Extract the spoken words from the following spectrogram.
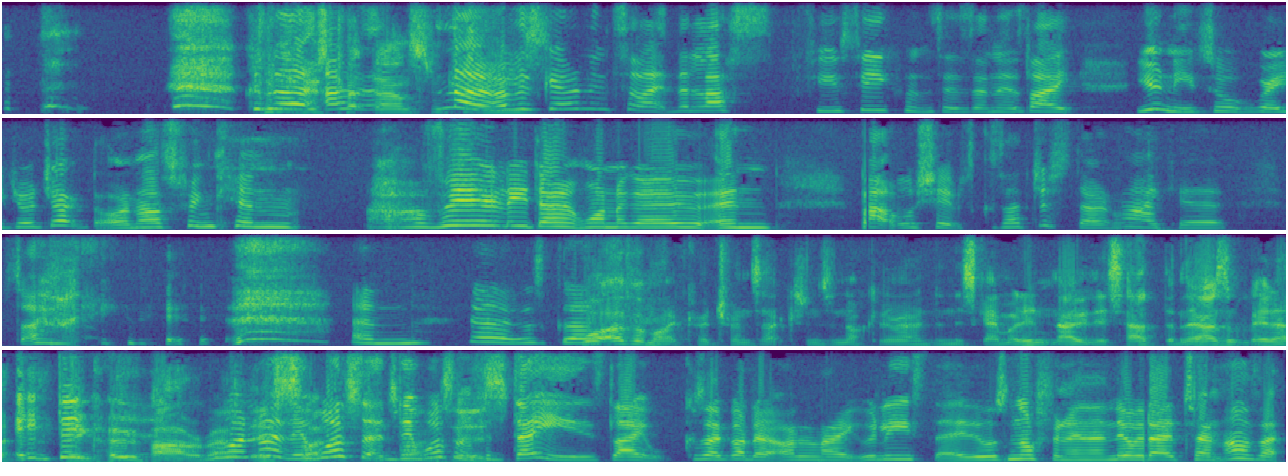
Because I, just I- cut down some no, I was going into like the last few sequences, and it's like you need to upgrade your jackdaw, and I was thinking, oh, I really don't want to go and battleships because I just don't like it. So I made it, and yeah, it was good. What other microtransactions are knocking around in this game? I didn't know this had them. There hasn't been a It big did- hoo ha about well, no, this. there like wasn't. There wasn't is. for days, like because I got it on like release day. There was nothing, and then the other day I turned, I was like,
